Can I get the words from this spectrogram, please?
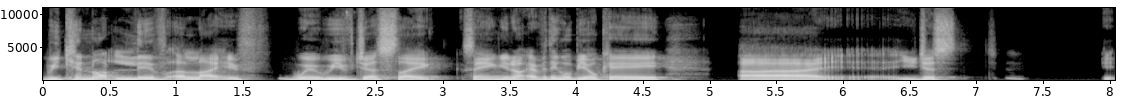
we cannot live a life where we've just like saying, you know, everything will be okay. Uh, you just, you,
